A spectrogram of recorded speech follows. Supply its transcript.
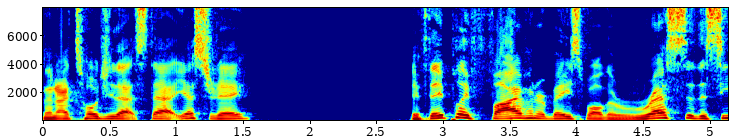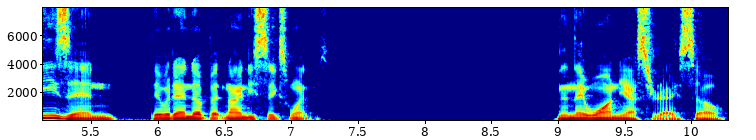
And I told you that stat yesterday. If they play 500 baseball the rest of the season, they would end up at 96 wins. Then they won yesterday, so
